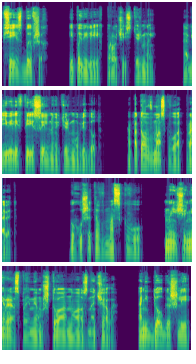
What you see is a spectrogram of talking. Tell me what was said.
все из бывших, и повели их прочь из тюрьмы. Объявили в пересыльную тюрьму ведут, а потом в Москву отправят. Ух уж это в Москву. Мы еще не раз поймем, что оно означало. Они долго шли,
